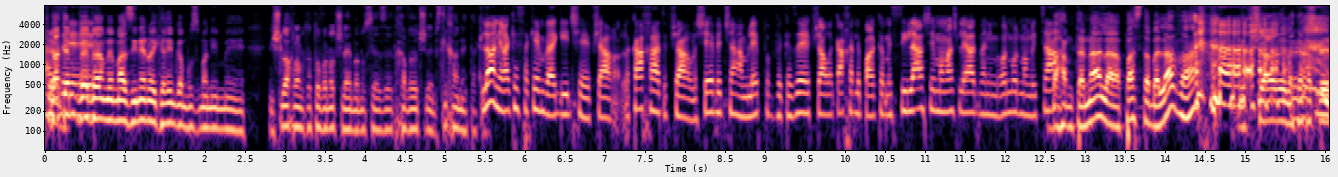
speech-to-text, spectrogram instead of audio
אז, ואתם, אה, ומאזיננו היקרים גם מוזמנים uh, לשלוח לנו את התובנות שלהם בנושא הזה, את החוויות שלהם. סליחה, נטע. כן. לא, אני רק אסכם ואגיד שאפשר לקחת, אפשר לשבת שם, לפטופ וכזה, אפשר לקחת לפארק המסילה שממש ליד, ואני מאוד מאוד ממליצה. בהמתנה לפסטה בלאווה, אפשר אה, לקחת, אה,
